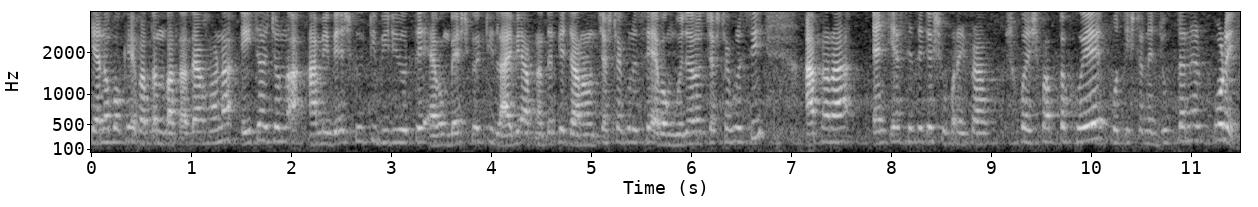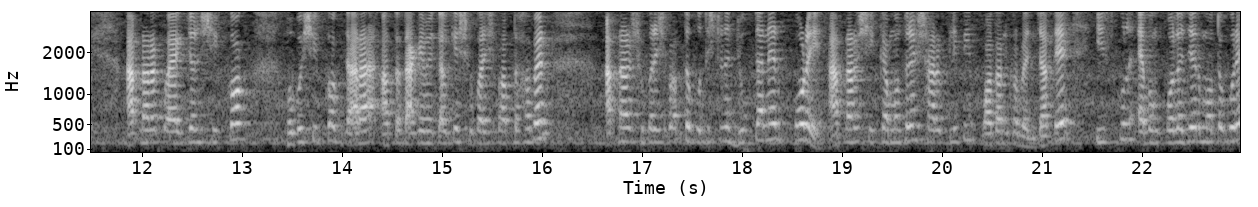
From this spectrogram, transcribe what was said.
কেন বকে বেতন ভাতা দেওয়া হয় না? এইটার জন্য আমি বেশ কয়েকটি ভিডিওতে এবং বেশ কয়েকটি লাইভে আপনাদেরকে জানানোর চেষ্টা করেছি এবং বোঝানোর চেষ্টা করেছি। আপনারা এনটিআরসি থেকে সুপারিশ সুপারিশপ্রাপ্ত হয়ে প্রতিষ্ঠানে যোগদানের পরে আপনারা কয়েকজন শিক্ষক, হবু শিক্ষক যারা অর্থাৎ আগামীকালকে সুপারিশপ্রাপ্ত হবেন, আপনারা সুপারিশপ্রাপ্ত প্রতিষ্ঠানে যোগদানের পরে আপনারা শিক্ষামন্ত্রীর স্মারকলিপি প্রদান করবেন। যাতে স্কুল এবং কলেজের মতো করে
